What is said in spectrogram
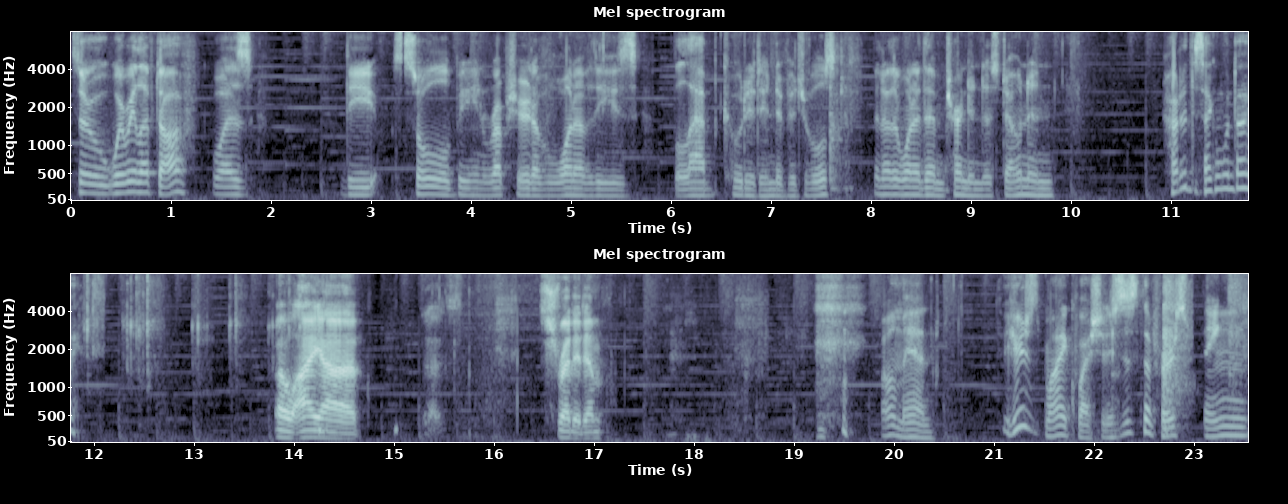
So where we left off was the soul being ruptured of one of these lab coated individuals. Another one of them turned into stone and how did the second one die? Oh, I uh shredded him. Oh man. Here's my question. Is this the first thing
